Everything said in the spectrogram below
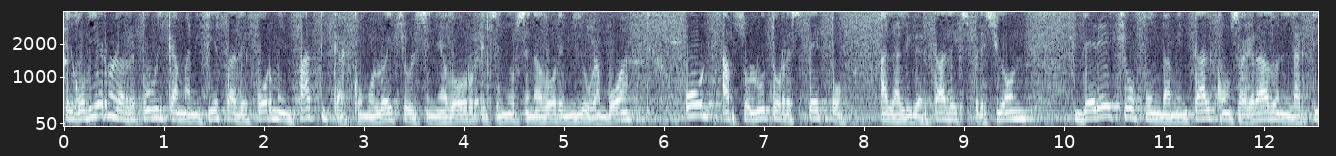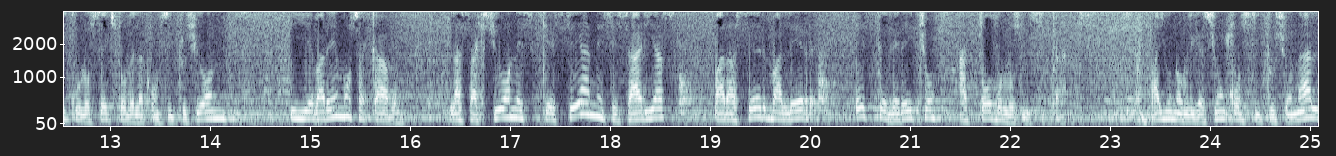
El Gobierno de la República manifiesta de forma enfática, como lo ha hecho el, senador, el señor senador Emilio Gamboa, un absoluto respeto a la libertad de expresión, derecho fundamental consagrado en el artículo sexto de la Constitución, y llevaremos a cabo las acciones que sean necesarias para hacer valer este derecho a todos los mexicanos hay una obligación constitucional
